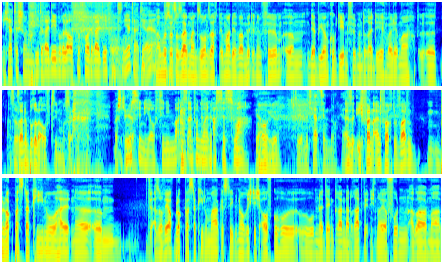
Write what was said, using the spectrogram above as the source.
Ich hatte schon die 3D-Brille auf, bevor 3D Oh. funktioniert hat, ja, ja. Man muss dazu sagen, mein Sohn sagt immer, der war mit in dem Film, ähm, der Björn guckt jeden Film in 3D, weil der immer äh, so. seine Brille aufziehen muss. Ich Verstehe. muss die nicht aufziehen, die ist einfach nur ein Accessoire. Ja. Oh, yeah. Verstehe. Mit Herzchen doch. Also ich fand einfach, das war ein Blockbuster-Kino halt, ne, ähm, also wer auf Blockbuster-Kino mag, ist die genau richtig aufgehoben, der denkt dran, das Rad wird nicht neu erfunden, aber mal,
